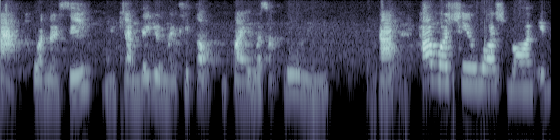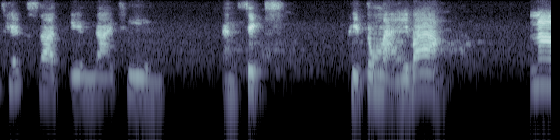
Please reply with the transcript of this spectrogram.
นะทวนหน่อยสิยังจำได้อยู่ไหมที่ตอบไปเมื่อสักครู่นี้นะคะ Howard Schultz was born in Texas in 19 and 6 ผิดตรงไหนบ้างหน้า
